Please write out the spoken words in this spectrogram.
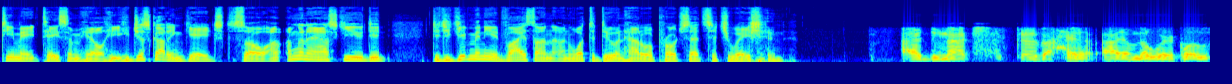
teammate Taysom Hill. He he just got engaged. So I'm, I'm going to ask you did did you give him any advice on on what to do and how to approach that situation? I do not, because I I am nowhere close.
